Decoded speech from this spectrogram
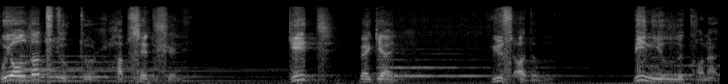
Bu yolda tutuktur hapse düşeli. Git ve gel. Yüz adım. Bin yıllık konak.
